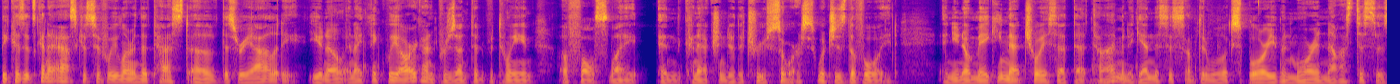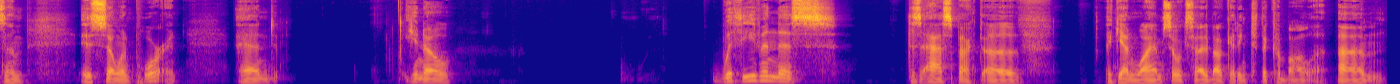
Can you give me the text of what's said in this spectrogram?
because it's going to ask us if we learn the test of this reality, you know? And I think we are kind of presented between a false light and connection to the true source, which is the void. And, you know, making that choice at that time. And again, this is something we'll explore even more in Gnosticism is so important. And, you know, with even this, this aspect of, again, why I'm so excited about getting to the Kabbalah. Um,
